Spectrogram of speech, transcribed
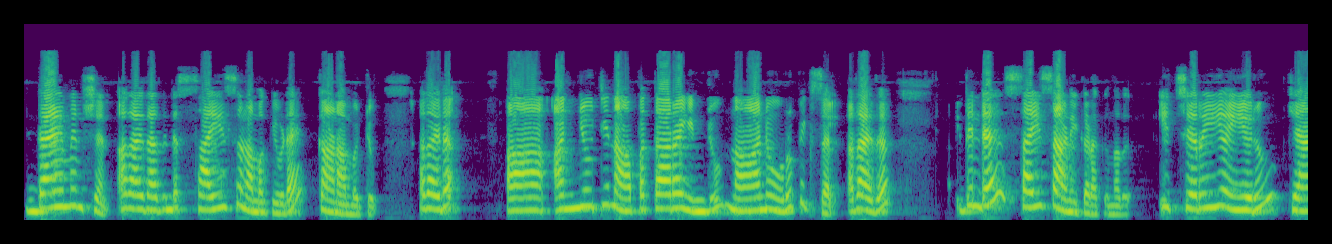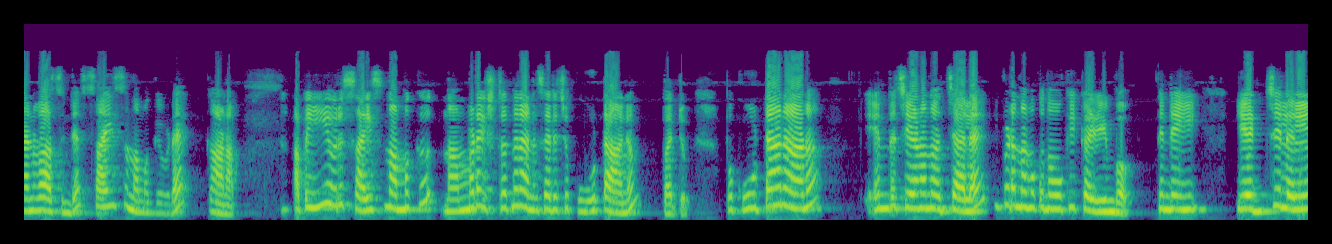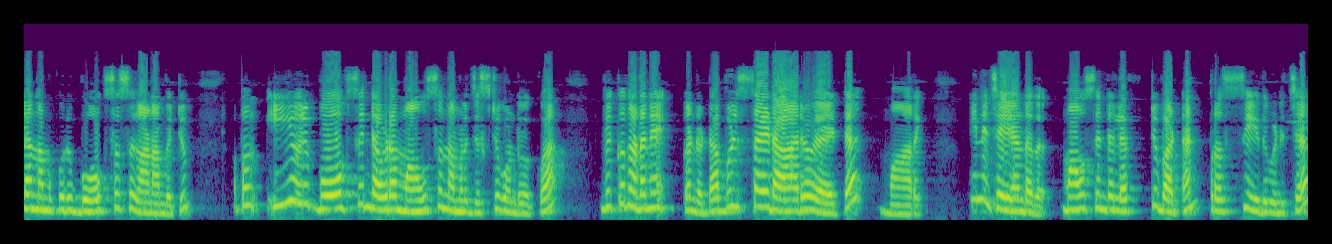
ഡയമെൻഷൻ അതായത് അതിന്റെ സൈസ് നമുക്കിവിടെ കാണാൻ പറ്റും. അതായത് അഞ്ഞൂറ്റി നാപ്പത്തി ആറ് ഇന്റു നാനൂറ് പിക്സൽ അതായത് ഇതിന്റെ സൈസ് ആണ് ഈ കിടക്കുന്നത്. ഈ ചെറിയ ഈ ഒരു ക്യാൻവാസിന്റെ സൈസ് നമുക്ക് ഇവിടെ കാണാം. അപ്പൊ ഈ ഒരു സൈസ് നമുക്ക് നമ്മുടെ ഇഷ്ടത്തിനനുസരിച്ച് കൂട്ടാനും പറ്റും. അപ്പൊ കൂട്ടാനാണ് എന്ത് ചെയ്യണമെന്ന് വെച്ചാൽ ഇവിടെ നമുക്ക് നോക്കി കഴിയുമ്പോൾ ഇതിന്റെ ഈ എഡ്ജിലെല്ലാം നമുക്കൊരു ബോക്സസ് കാണാൻ പറ്റും. അപ്പം ഈ ഒരു ബോക്സിന്റെ അവിടെ മൗസ് നമ്മൾ ജസ്റ്റ് കൊണ്ടുവെക്കുക. വെക്കുന്ന ഉടനെ കണ്ടോ ഡബിൾ സൈഡ് ആരോ ആയിട്ട് മാറി. ഇനി ചെയ്യേണ്ടത് മൗസിന്റെ ലെഫ്റ്റ് ബട്ടൺ പ്രസ് ചെയ്ത് പിടിച്ച്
